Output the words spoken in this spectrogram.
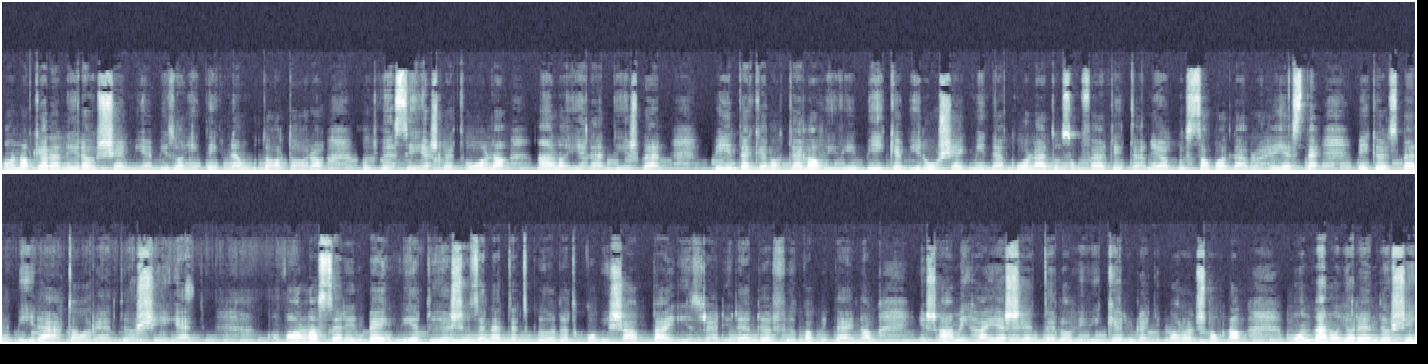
annak ellenére, hogy semmilyen bizonyíték nem utalt arra, hogy veszélyes lett volna, áll a jelentésben. Pénteken a Tel Avivi békebíróság minden korlátozó feltétel nélkül szabadlábra helyezte, miközben bírálta a rendőrséget. Valla szerint Bengvir dühös üzenetet küldött Kobi Saptai, izraeli rendőrfőkapitánynak és Amihai Eset Tel Avivi kerületi parancsnoknak, mondván, hogy a rendőrség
